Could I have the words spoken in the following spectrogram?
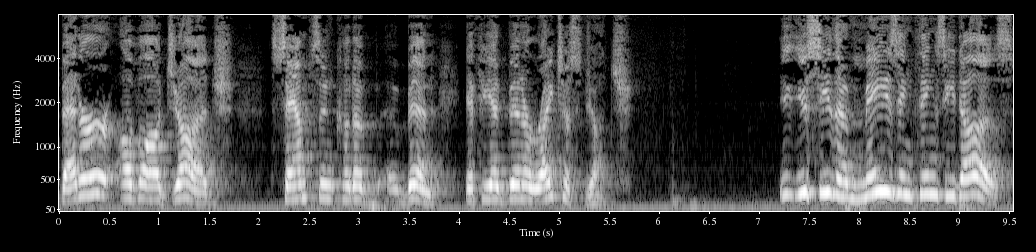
better of a judge Samson could have been if he had been a righteous judge. You, you see the amazing things he does.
